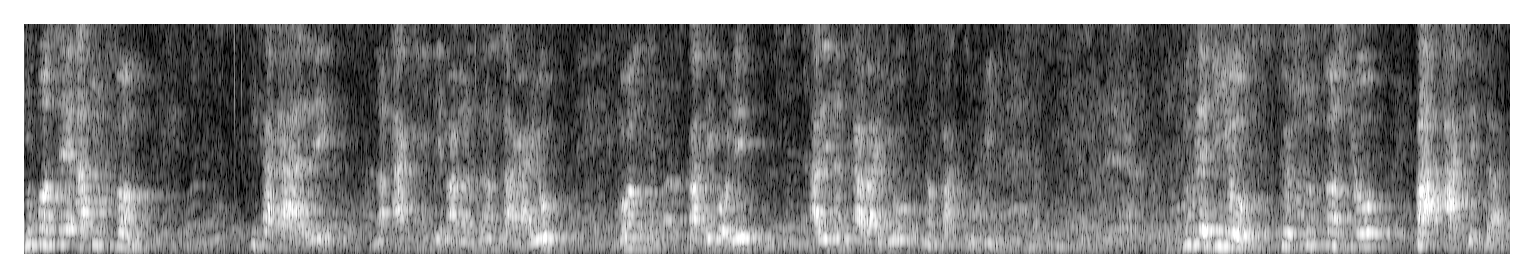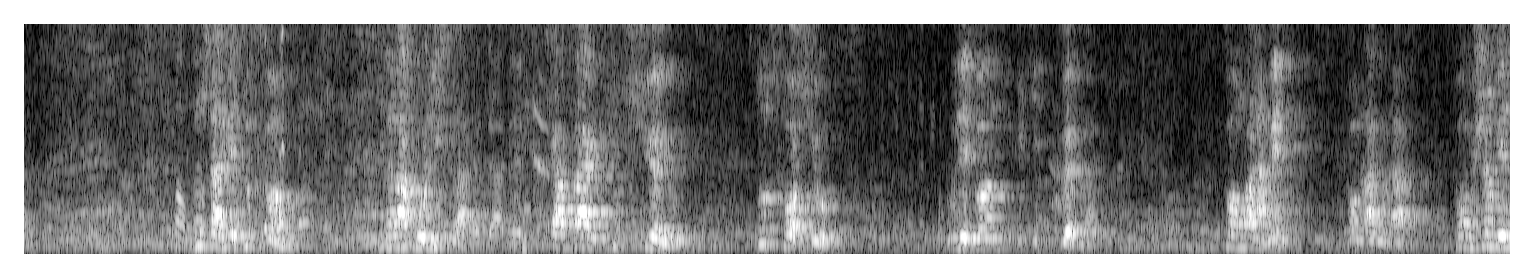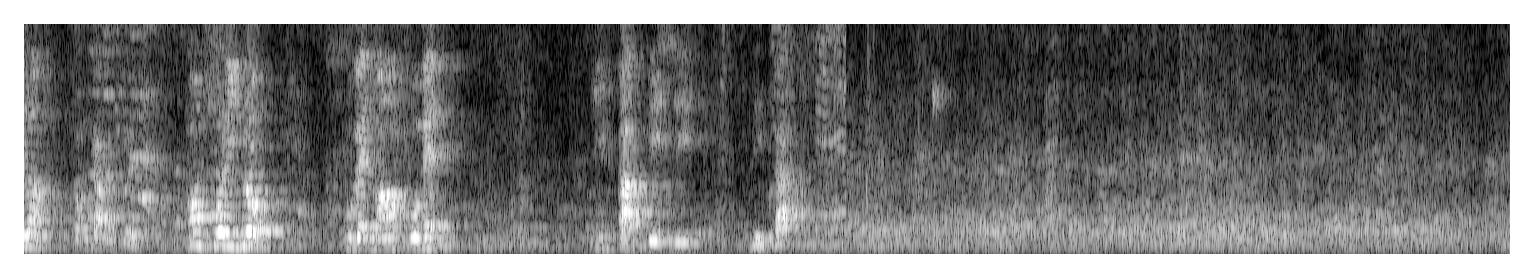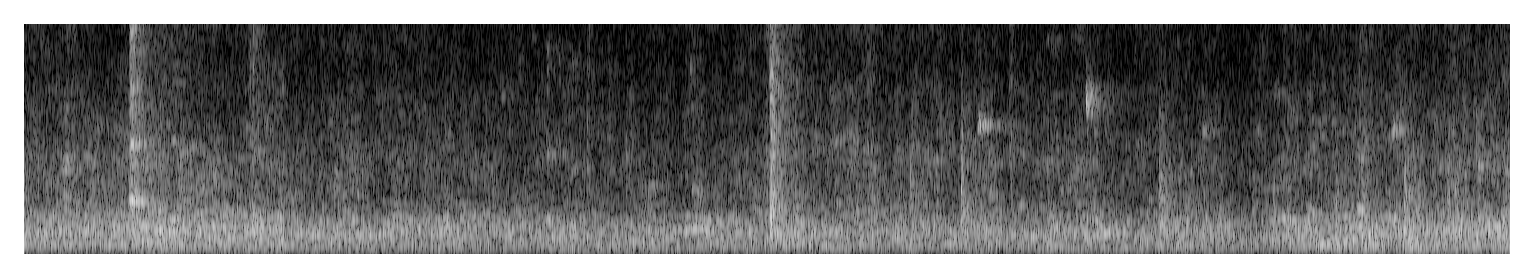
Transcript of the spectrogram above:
Nous pensons à toute femme qui n'a pas qu'à aller nan aktivite manan nan Sarayo, moun patekode ale nan travay yo nan faktori. Nou vle di yo ke soufrans yo pa akseptab. Nou salye tout fran ki nan la polis la kabay tout sye yo tout fos yo ou defan piti pepla. Femme main, femme la goutade, femme chambellan, femme capoufeuille, femme solino, gouvernement promet, il pas baisser les bras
